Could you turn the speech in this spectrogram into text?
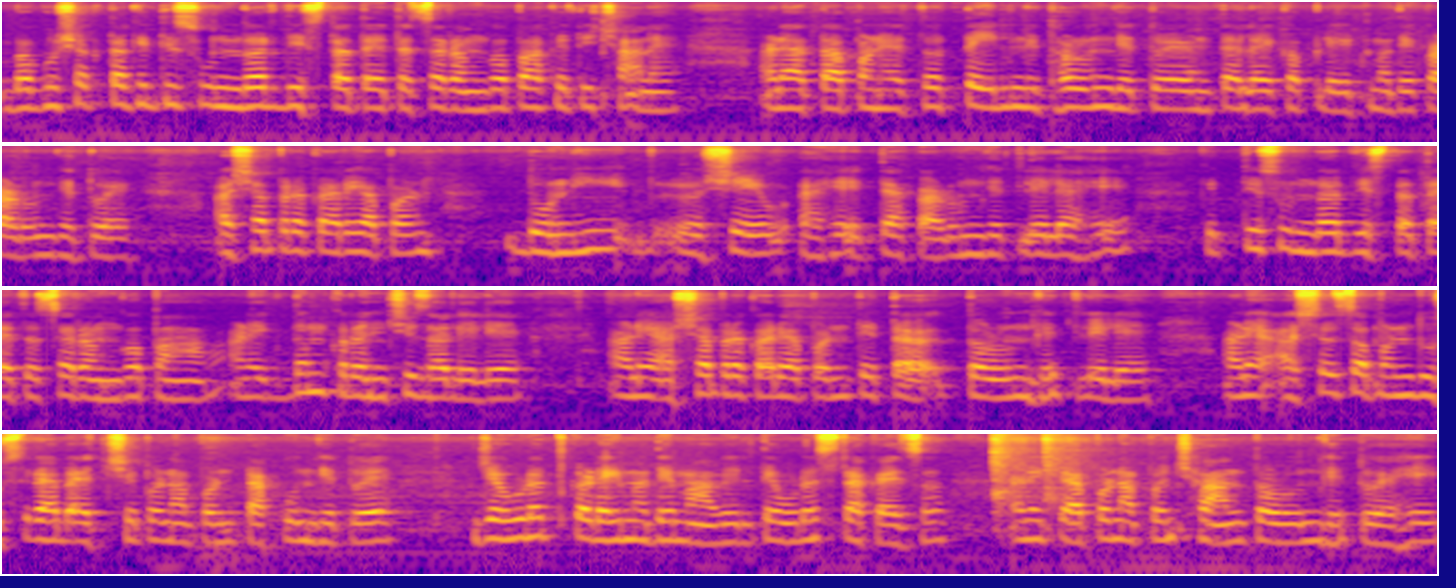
बघू शकता किती सुंदर दिसतात आहे. त्याचा रंग पहा किती छान आहे. आणि आता आपण ह्याचं तेल निथळून घेतो आहे आणि त्याला एका प्लेटमध्ये काढून घेतो आहे अशा प्रकारे आपण दोन्ही शेव आहे त्या काढून घेतलेल्या आहे. किती सुंदर दिसतात आहे. त्याचा रंग पहा. आणि एकदम क्रंची झालेले आहे. आणि अशा प्रकारे आपण ते त तळून घेतलेले आहे. आणि असंच आपण दुसऱ्या बॅचचे पण आपण टाकून घेतो आहे जेवढंच कढईमध्ये मावेल तेवढंच टाकायचं आणि त्या पण आपण छान तळून घेतो आहे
